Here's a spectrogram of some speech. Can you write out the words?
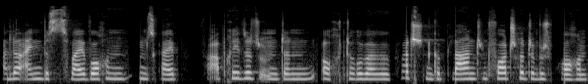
alle ein bis zwei Wochen im Skype verabredet und dann auch darüber gequatscht und geplant und Fortschritte besprochen.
